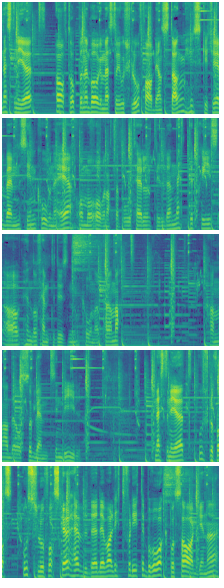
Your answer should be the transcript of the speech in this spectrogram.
Neste nyhet. Avtroppende borgermester i Oslo, Fabian Stang, husker ikke hvem sin kone er, og må overnatte på hotell til den nette pris av 150 000 kroner per natt. Han hadde også glemt sin bil. Neste nyhet. Oslo-forsker Oslo hevder det var litt for lite bråk på Sagene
